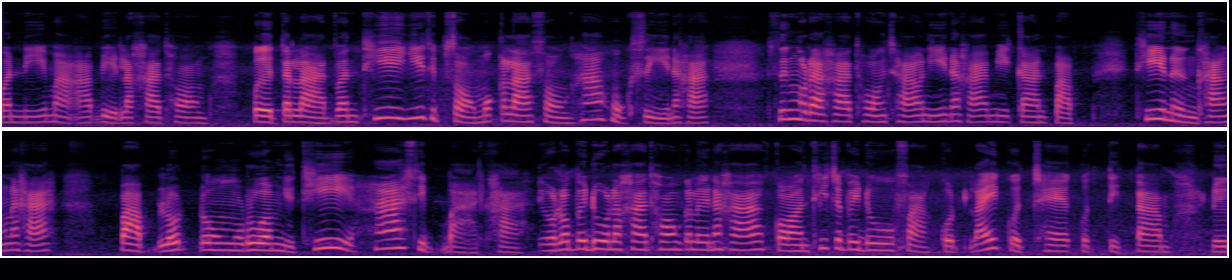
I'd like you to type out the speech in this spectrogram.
วันนี้มาอัปเดตราคาทอง เปิดตลาดวันที่ 22 มกราคม 2564 นะคะ ซึ่งราคาทองเช้านี้นะคะ มีการปรับที่ 1 ครั้งนะคะ ปรับลดลงรวมอยู่ที่ 50 บาทค่ะ เดี๋ยวเราไปดูราคาทองกันเลยนะคะ ก่อนที่จะไปดูฝากกดไลค์กดแชร์กดติดตาม หรือ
